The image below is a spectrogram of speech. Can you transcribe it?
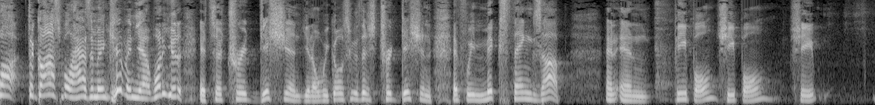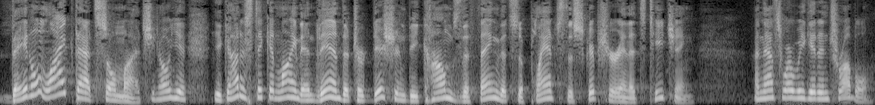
What? The gospel hasn't been given yet. What are you? It's a tradition. You know, we go through this tradition. If we mix things up and, and people, sheeple, sheep, they don't like that so much. You know, you, you gotta stick in line. And then the tradition becomes the thing that supplants the scripture and its teaching. And that's where we get in trouble.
